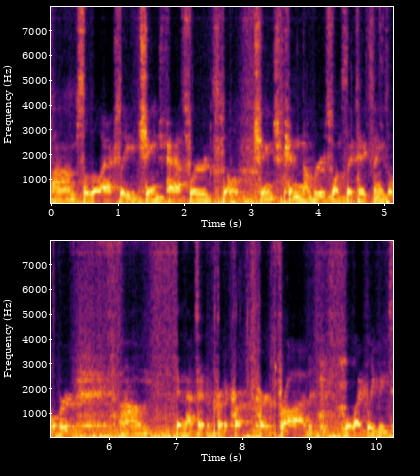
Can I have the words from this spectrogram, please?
Um, so they'll actually change passwords, they'll change PIN numbers once they take things over. Um, and that type of credit car- card fraud will likely be t-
